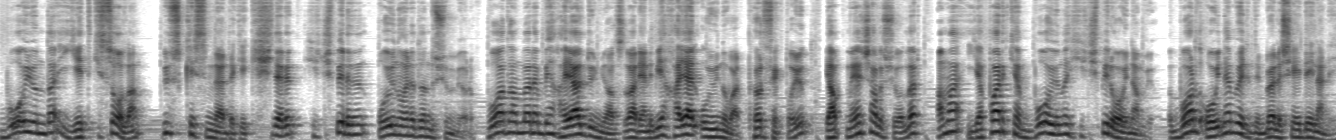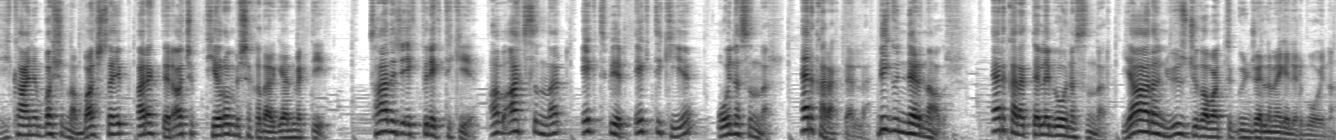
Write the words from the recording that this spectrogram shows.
bu oyunda yetkisi olan üst kesimlerdeki kişilerin hiçbirinin oyun oynadığını düşünmüyorum. Bu adamların bir hayal dünyası var. Yani bir hayal oyunu var. Perfect oyun. Yapmaya çalışıyorlar ama yaparken bu oyunu hiçbiri oynamıyor. Bu arada oynamıyor dediğim böyle şey değil. Hani hikayenin başından başlayıp karakteri açıp tier 15'e kadar gelmek değil. Sadece Act 1 Act 2'yi. Abi açsınlar Act 1 Act 2'yi oynasınlar. Her karakterle. Bir günlerini alır. Her karakterle bir oynasınlar. Yarın 100 GB'lık güncelleme gelir bu oyuna.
